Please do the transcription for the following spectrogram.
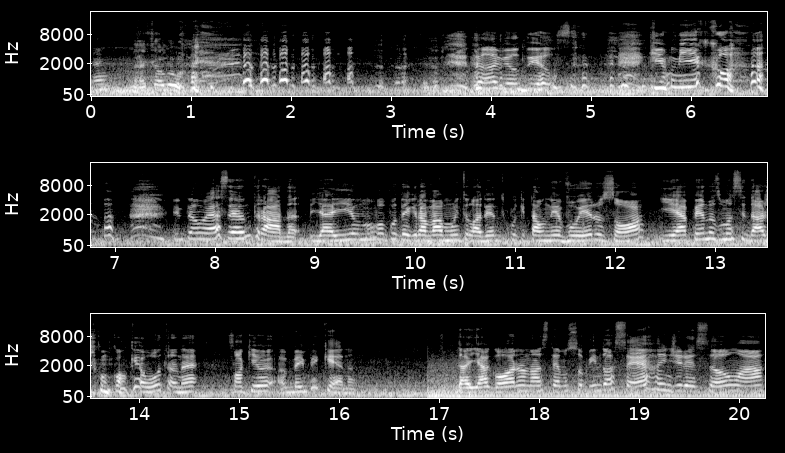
né? Né, Calu? Ai meu Deus, que mico! Então essa é a entrada. E aí eu não vou poder gravar muito lá dentro porque tá um nevoeiro só e é apenas uma cidade como qualquer outra, né? Só que é bem pequena. Daí agora nós estamos subindo a serra em direção a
